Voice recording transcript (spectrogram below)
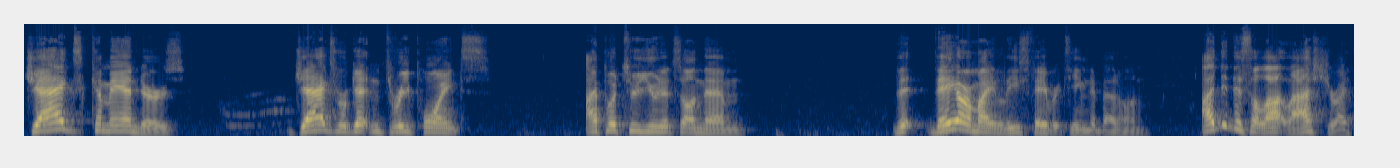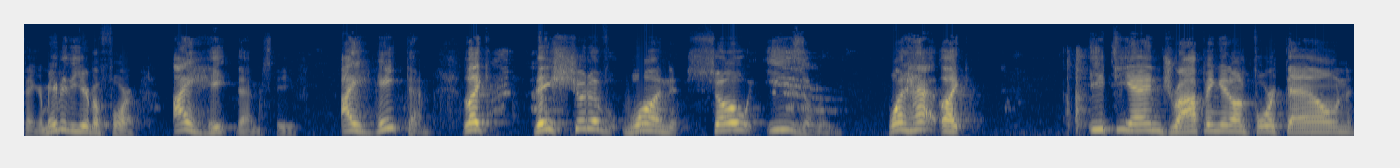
Jags Commanders. Jags were getting three points. I put two units on them. They are my least favorite team to bet on. I did this a lot last year, I think, or maybe the year before. I hate them, Steve. I hate them. Like they should have won so easily. What happened? Like ETN dropping it on fourth down.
